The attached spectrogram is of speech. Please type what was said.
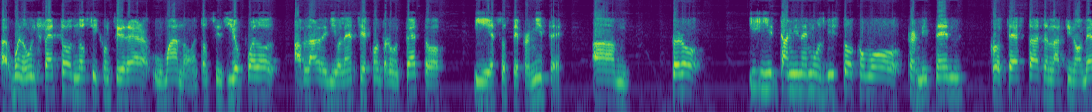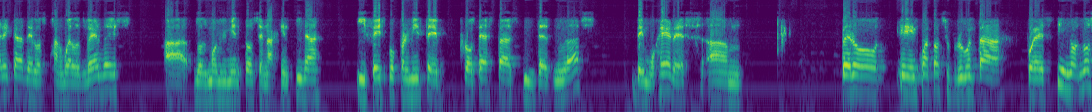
ah, bueno, un feto no se considera humano. Entonces, yo puedo hablar de violencia contra un feto y eso se permite. Um, pero, y, y también hemos visto cómo permiten protestas en Latinoamérica de los panuelos verdes, a los movimientos en Argentina y Facebook permite protestas desnudas de mujeres. Pero en cuanto a su pregunta, pues sí, no, no,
